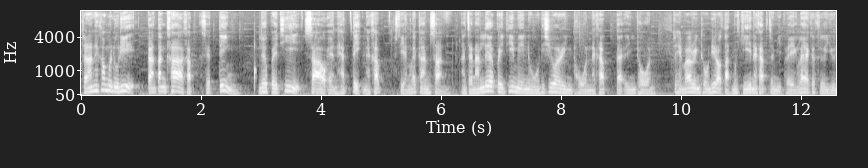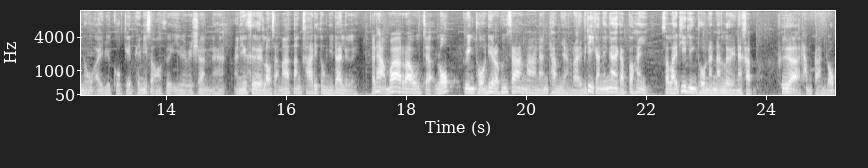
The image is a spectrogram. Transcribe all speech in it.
จากนั้นให้เข้ามาดูที่การตั้งค่าครับ setting เลือกไปที่ sound and haptic นะครับ เสียงและการสั่น หลังจากนั้นเลือกไปที่เมนูที่ชื่อว่า ringtone นะครับ แต่ ringtone จะเห็นว่า ringtone ที่เราตัดเมื่อกี้นะครับจะมีเพลงแรกก็คือ you know I will go get เพลงที่ 2 ก็คือ elevation นะฮะอันนี้คือเราสามารถตั้งค่าที่ตรงนี้ได้เลย และถามว่าเราจะลบ ringtone ที่เราเพิ่งสร้างมานั้นทำอย่างไร วิธีการง่ายๆครับก็ให้สไลด์ที่ ringtone นั้นๆเลยนะครับเพื่อทำการลบ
